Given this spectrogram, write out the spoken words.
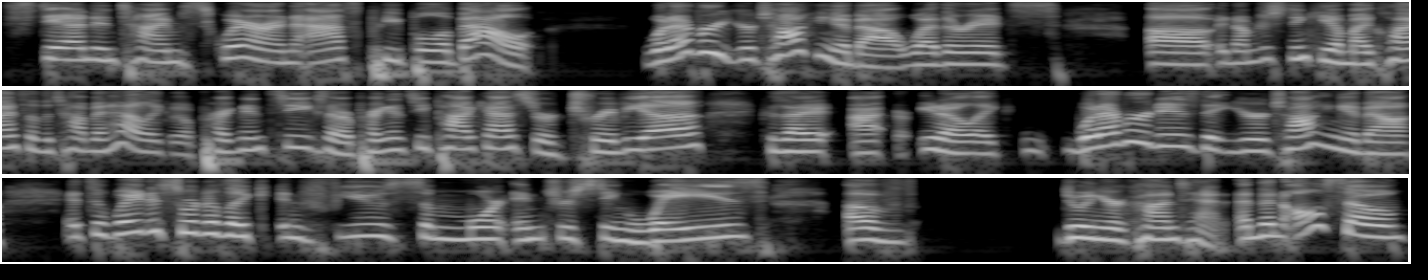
stand in Times Square and ask people about whatever you're talking about, whether it's uh, and I'm just thinking of my clients at the top of my head, like a pregnancy, because I have a pregnancy podcast or trivia, because I, I, you know, like whatever it is that you're talking about, it's a way to sort of like infuse some more interesting ways of doing your content. And then also,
